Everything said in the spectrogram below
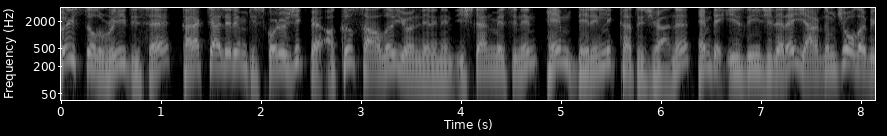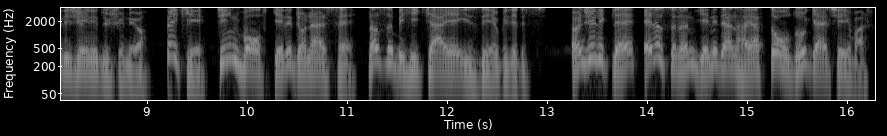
Crystal Reed ise karakterlerin psikolojik ve akıl sağlığı yönlerinin işlenmesinin hem derinlik katacağını hem de izleyicilere yardımcı olabileceğini düşünüyor. Peki Teen Wolf geri dönerse nasıl bir hikaye izleyebiliriz? Öncelikle Allison'ın yeniden hayatta olduğu gerçeği var.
